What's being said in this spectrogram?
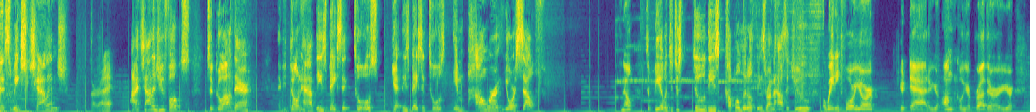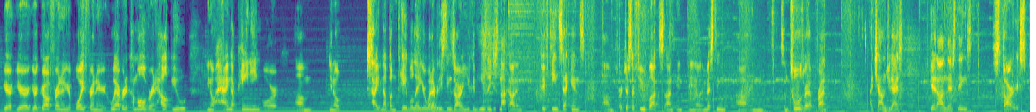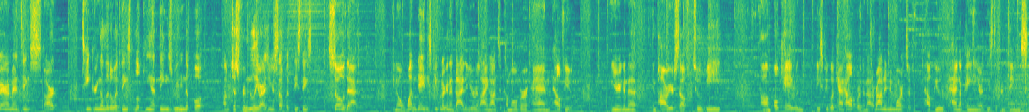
this week's challenge. All right. I challenge you folks to go out there. If you don't have these basic tools, get these basic tools, empower yourself. You know, to be able to just do these couple little things around the house that you are waiting for your your dad or your uncle, your brother, or your your your your girlfriend or your boyfriend or whoever to come over and help you, you know, hang a painting or um, you know, tighten up on table leg or whatever these things are. You can easily just knock out in 15 seconds um, for just a few bucks on in, you know investing uh, in some tools right up front. I challenge you guys, get on these things, start experimenting, start tinkering a little with things, looking at things, reading the book, um, just familiarizing yourself with these things so that you know one day these people are going to die that you're relying on to come over and help you. You're going to empower yourself to be um, okay when these people can't help or they're not around anymore to help you hang a painting or these different things.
